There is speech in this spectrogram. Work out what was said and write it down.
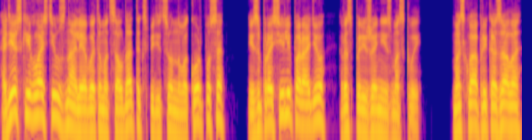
Одесские власти узнали об этом от солдат экспедиционного корпуса и запросили по радио распоряжение из Москвы. Москва приказала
